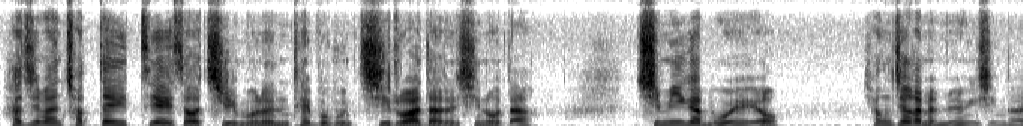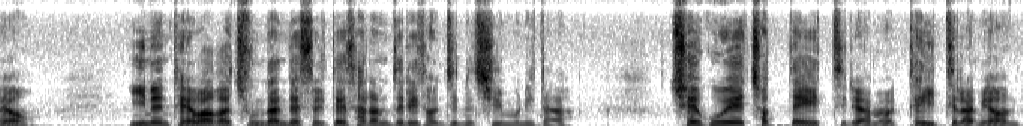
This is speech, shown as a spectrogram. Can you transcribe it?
하지만 첫 데이트에서 질문은 대부분 지루하다는 신호다. 취미가 뭐예요? 형제가 몇 명이신가요? 이는 대화가 중단됐을 때 사람들이 던지는 질문이다. 최고의 첫 데이트라면, 데이트라면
